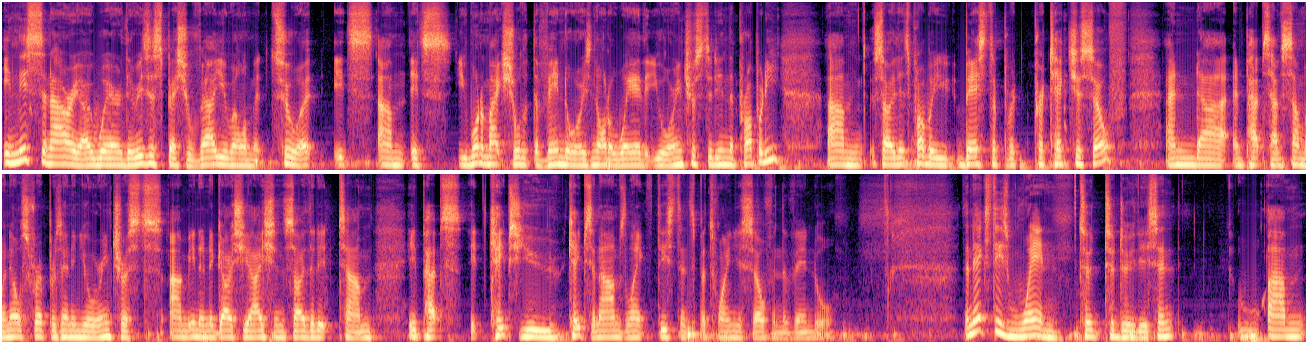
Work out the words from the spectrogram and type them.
in this scenario where there is a special value element to it, it's um, it's you want to make sure that the vendor is not aware that you're interested in the property. Um, so it's probably best to pr- protect yourself and uh, and perhaps have someone else representing your interests um, in a negotiation, so that it um, it perhaps it keeps you keeps an arm's length distance between yourself and the vendor. The next is when to, to do this, and um,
